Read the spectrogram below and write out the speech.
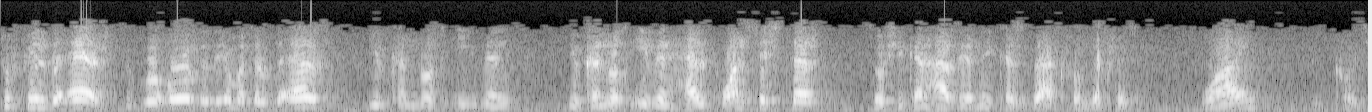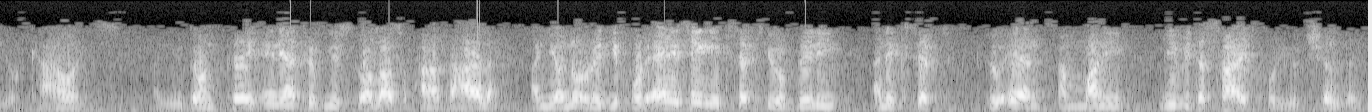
to fill the earth, to go all the diameter of the earth, you cannot even you cannot even help one sister so she can have her knickers back from the prison. Why? Because you're cowards and you don't pay any attributes to Allah subhanahu wa ta'ala and you're not ready for anything except your belly and except to earn some money, leave it aside for your children.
